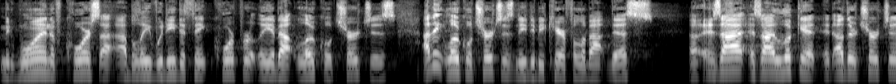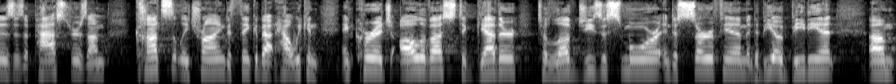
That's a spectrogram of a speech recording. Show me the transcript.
I mean, one, of course, I, believe we need to think corporately about local churches. I think local churches need to be careful about this. Uh, as, I, as I look at, at other churches, as a pastor, as I'm constantly trying to think about how we can encourage all of us together to love Jesus more and to serve Him and to be obedient, um,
